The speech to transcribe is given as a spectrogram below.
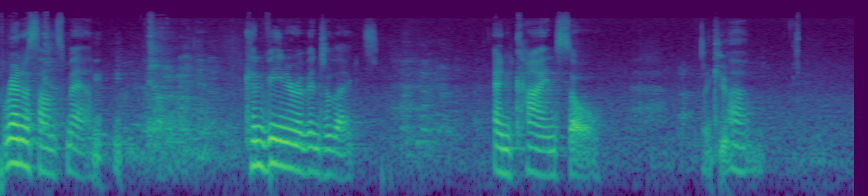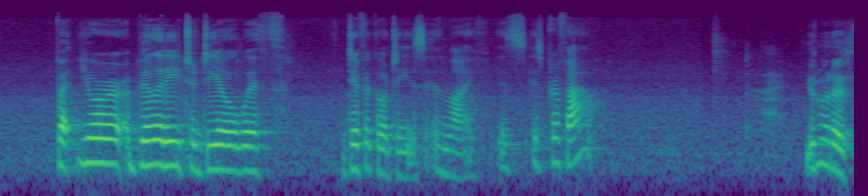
Renaissance man, convener of intellects, and kind soul. Thank you. Um, but your ability to deal with difficulties in life is, is profound. You know what I've,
